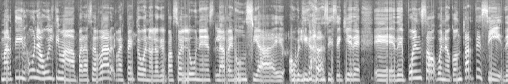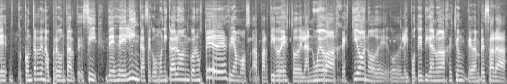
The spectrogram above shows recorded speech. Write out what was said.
Martín, una última para cerrar respecto, bueno, lo que pasó el lunes, la renuncia eh, obligada, si se quiere, eh, de Puenzo. Bueno, contarte sí, contarte no, preguntarte, sí, desde el Inca se comunicaron con ustedes, digamos, a partir de esto, de la nueva gestión o de, la hipotética nueva gestión que va a empezar a,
